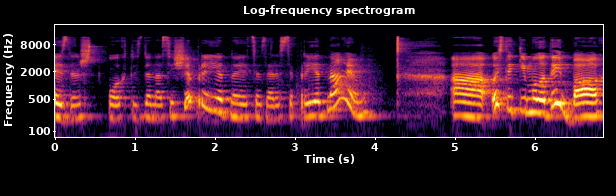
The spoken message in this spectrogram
Езенштейн. Ой, хтось до нас іще приєднується. Зараз я приєднаю. А, ось такий молодий Бах,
